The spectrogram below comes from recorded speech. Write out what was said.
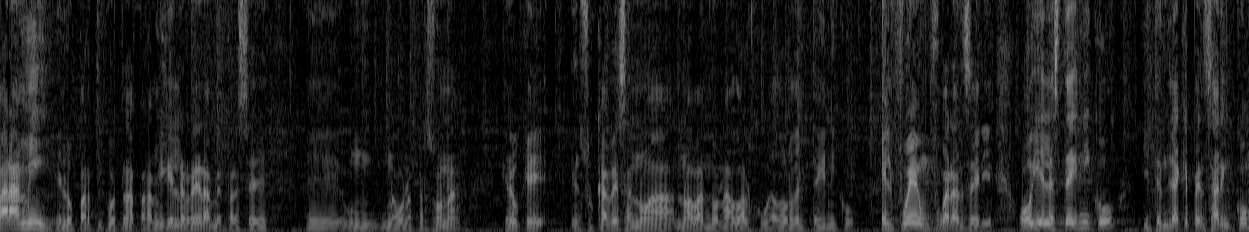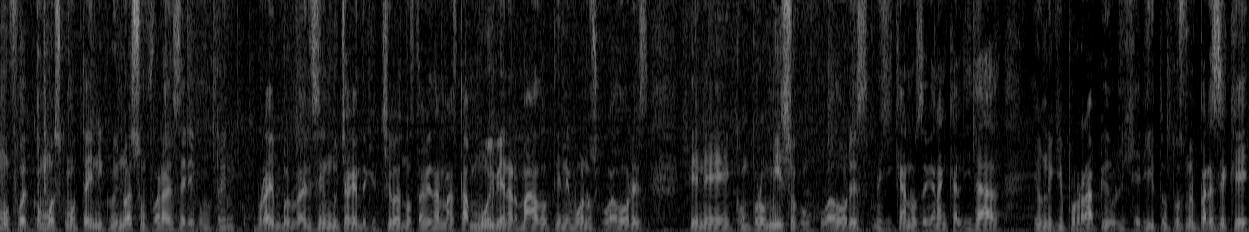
Para mí, en lo particular, para Miguel Herrera me parece eh, un- una buena persona. Creo que en su cabeza no ha, no ha abandonado al jugador del técnico. Él fue un fuera de serie. Hoy él es técnico y tendría que pensar en cómo fue, cómo es como técnico. Y no es un fuera de serie como técnico. Por ahí dicen mucha gente que Chivas no está bien armado. Está muy bien armado, tiene buenos jugadores, tiene compromiso con jugadores mexicanos de gran calidad, es un equipo rápido, ligerito. Entonces me parece que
